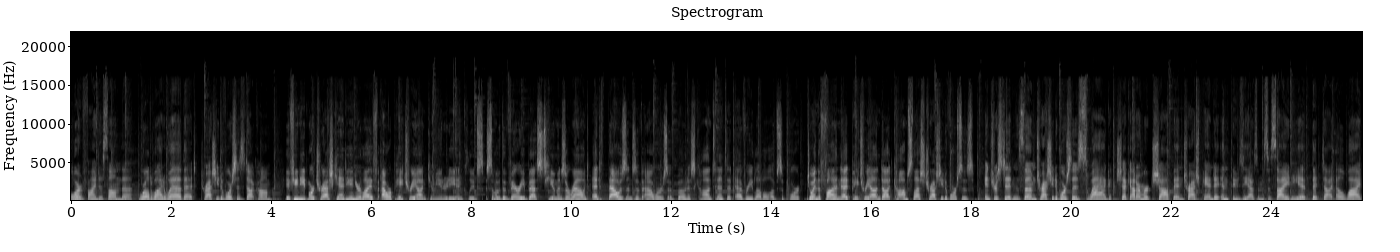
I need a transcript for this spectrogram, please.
or find us on the World Wide Web at trashydivorces.com. If you need more trash candy in your life, our Patreon community includes some of the very best humans around and thousands of hours of bonus content at every level of support. Join the fun at patreon.com slash trashydivorces. Interested in some Trashy Divorces swag? Check out our merch shop and Trash Panda Enthusiasm Society at bit.ly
